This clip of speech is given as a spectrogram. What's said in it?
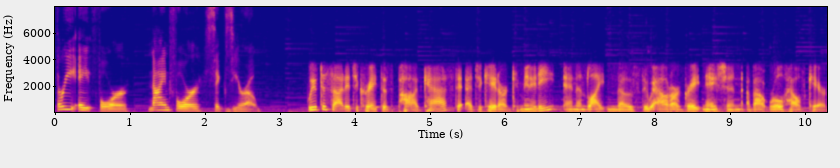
384 9460. We've decided to create this podcast to educate our community and enlighten those throughout our great nation about rural health care.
